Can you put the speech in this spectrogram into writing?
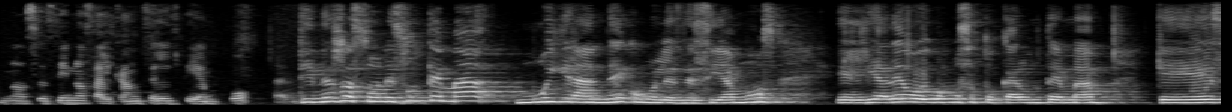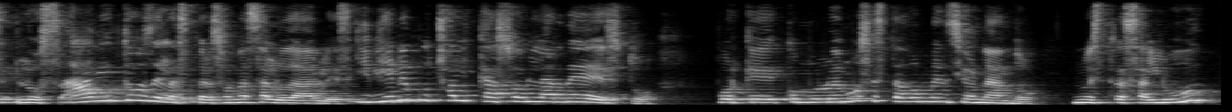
no sé si nos alcance el tiempo. Tienes razón, es un tema muy grande, como les decíamos, el día de hoy vamos a tocar un tema que es los hábitos de las personas saludables y viene mucho al caso hablar de esto, porque como lo hemos estado mencionando, nuestra salud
